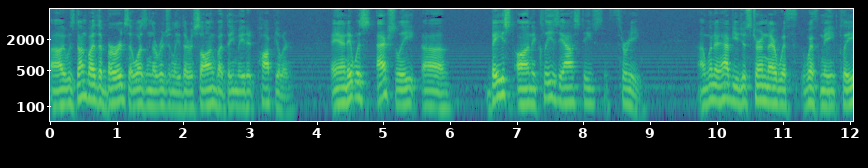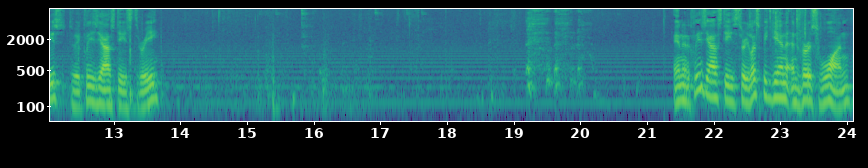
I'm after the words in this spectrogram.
Uh, it was done by the Byrds. That wasn't originally their song, but they made it popular. And it was actually uh, based on Ecclesiastes 3. I'm going to have you just turn there with, with me, please, to Ecclesiastes 3. And in Ecclesiastes 3, let's begin in verse 1.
